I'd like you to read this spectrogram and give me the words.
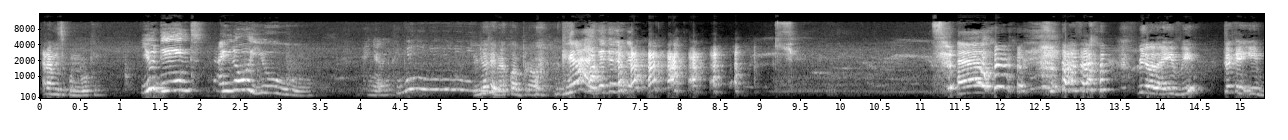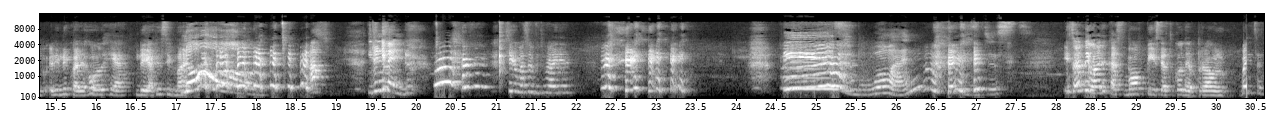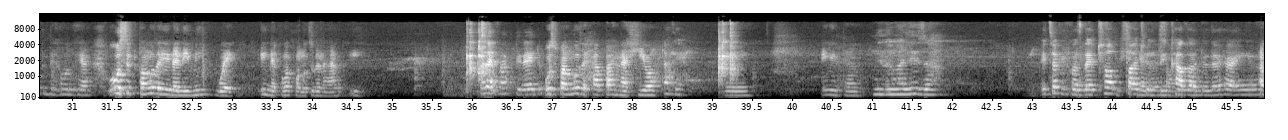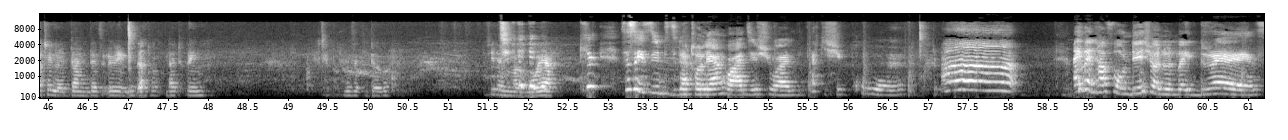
Hata mimi sikumbuki. You didn't. I know you. Nyote imekuwa bro. Um, Sasa mimi naona hivi, tuweke hii nini kwa the whole hair ndio at least imagine. no. Ah, you don't even do. Shika basi vitu vyaje. This woman is just It's only one ka small piece that's got the brown. But it's the whole hair. Usipanguza hii na nini? We. Hii inakuwa kwa nusu na hii. what the fuck did I do? Usipanguze hapa na hiyo. Okay. Eh. Hii done. Nimemaliza. It's okay because the top part will be covered with the hair anyway. Actually, you're done. That's, I mean, that, that thing. Punguza kidogo. Shida ni magoya. Sasa hizi zinatoleangwa aje shwari? Akishikuo. Ah, I even have foundation on my dress.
